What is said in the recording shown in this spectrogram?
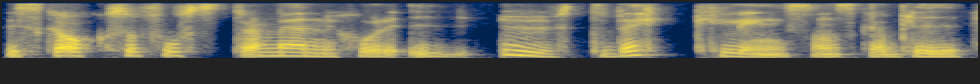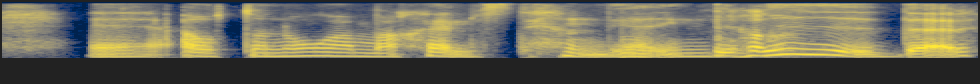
vi ska också fostra människor i utveckling som ska bli eh, autonoma, självständiga mm. individer.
